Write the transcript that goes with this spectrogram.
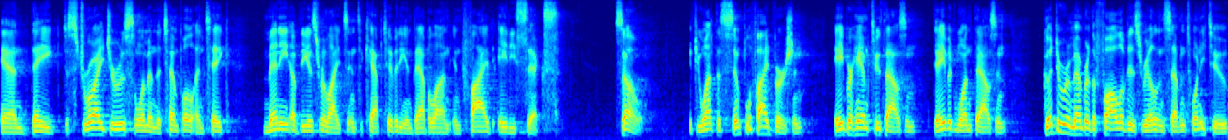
and they destroy Jerusalem and the temple and take many of the Israelites into captivity in Babylon in 586. So, if you want the simplified version, Abraham 2000, David 1000, good to remember the fall of Israel in 722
